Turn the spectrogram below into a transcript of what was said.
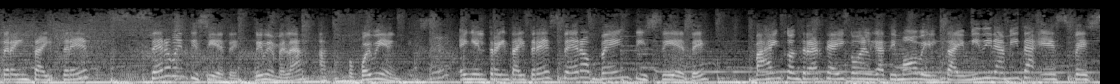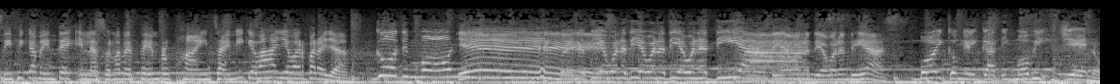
33027, viven, ¿verdad? Ah, pues voy bien. En el 33027 vas a encontrarte ahí con el Gatimóvil, Taimí Dinamita, específicamente en la zona de Pembroke Pines. Taimí, ¿qué vas a llevar para allá? Good morning. Yeah. Buenos días, buenos días, buenos días, buenos días. Buenos días, buenos días, buenos días. Voy con el Gatimóvil lleno,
